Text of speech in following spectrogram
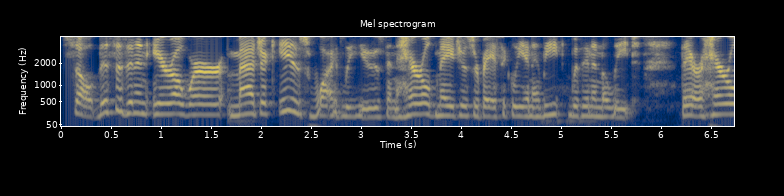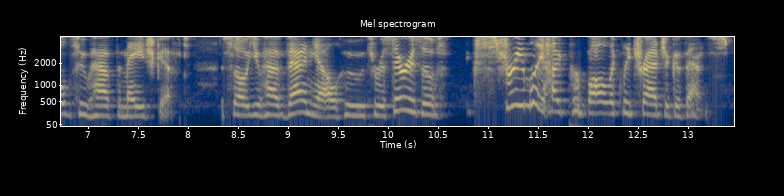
So, this is in an era where magic is widely used, and herald mages are basically an elite within an elite. They are heralds who have the mage gift. So, you have Vanyel, who, through a series of extremely hyperbolically tragic events,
